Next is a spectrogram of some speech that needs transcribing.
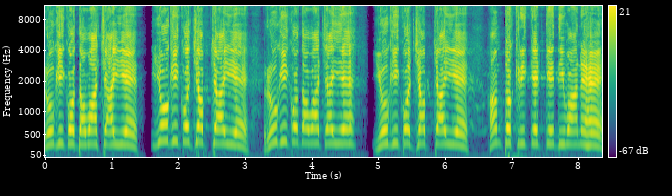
रोगी को दवा चाहिए, योगी को जब चाहिए, रोगी को दवा चाहिए, योगी को जब चाहिए। हम तो क्रिकेट के दीवाने हैं।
